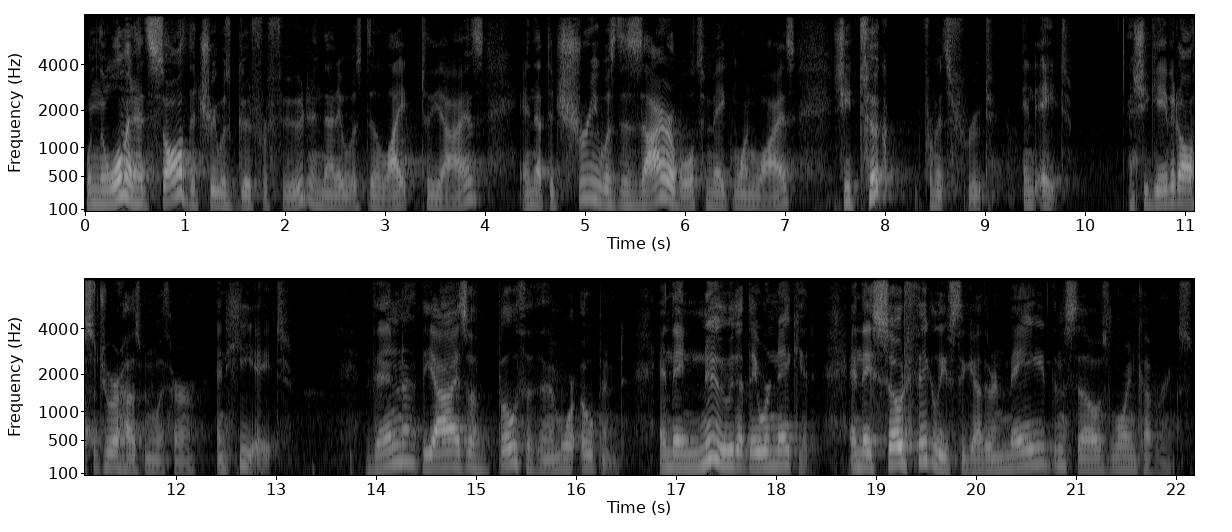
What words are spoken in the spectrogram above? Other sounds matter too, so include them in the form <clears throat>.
When the woman had saw the tree was good for food, and that it was delight to the eyes, and that the tree was desirable to make one wise, she took from its fruit and ate. And she gave it also to her husband with her, and he ate. Then the eyes of both of them were opened, and they knew that they were naked. And they sewed fig leaves together and made themselves loin coverings.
